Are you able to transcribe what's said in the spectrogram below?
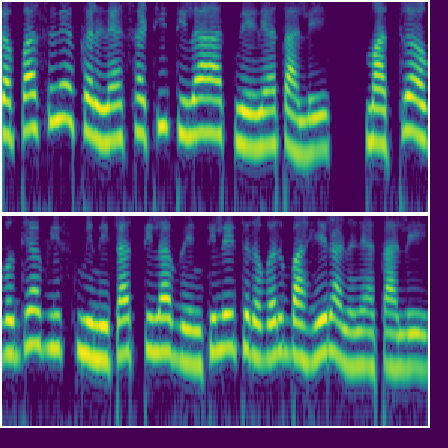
तपासण्या करण्यासाठी तिला आत नेण्यात आले मात्र अवघ्या वीस मिनिटात तिला व्हेंटिलेटरवर बाहेर आणण्यात आले.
